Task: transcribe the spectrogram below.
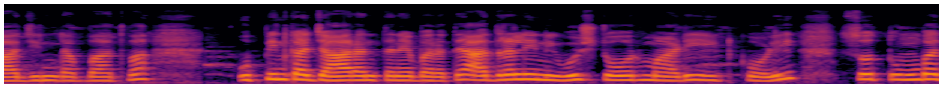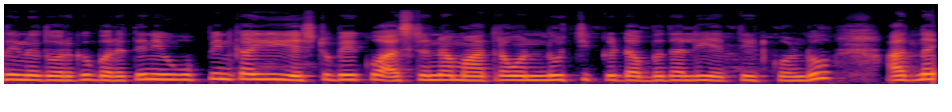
ಗಾಜಿನ ಡಬ್ಬ ಅಥವಾ ಉಪ್ಪಿನಕಾಯಿ ಜಾರ್ ಅಂತಲೇ ಬರುತ್ತೆ. ಅದರಲ್ಲಿ ನೀವು ಸ್ಟೋರ್ ಮಾಡಿ ಇಟ್ಕೊಳ್ಳಿ. ಸೊ ತುಂಬ ದಿನದವರೆಗೂ ಬರುತ್ತೆ. ನೀವು ಉಪ್ಪಿನಕಾಯಿ ಎಷ್ಟು ಬೇಕು ಅಷ್ಟನ್ನು ಮಾತ್ರ ಒಂದು ಚಿಕ್ಕ ಡಬ್ಬದಲ್ಲಿ ಎತ್ತಿಟ್ಕೊಂಡು ಅದನ್ನ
